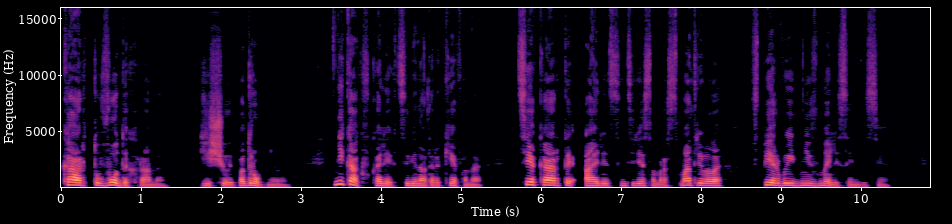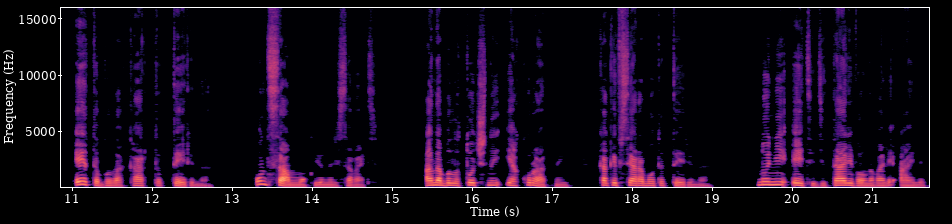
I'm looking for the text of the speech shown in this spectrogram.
Карту водохрана, еще и подробную. Не как в коллекции винатора Кефана. Те карты Айлит с интересом рассматривала в первые дни в Мелисендисе. Это была карта Террина. Он сам мог ее нарисовать. Она была точной и аккуратной, как и вся работа Террина. Но не эти детали волновали Айлет,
